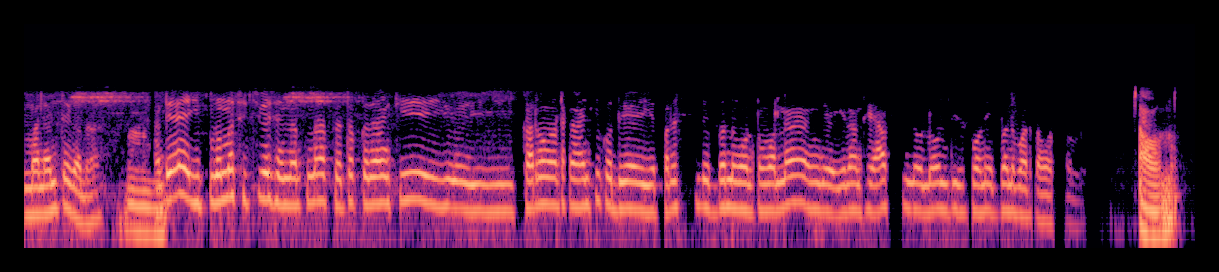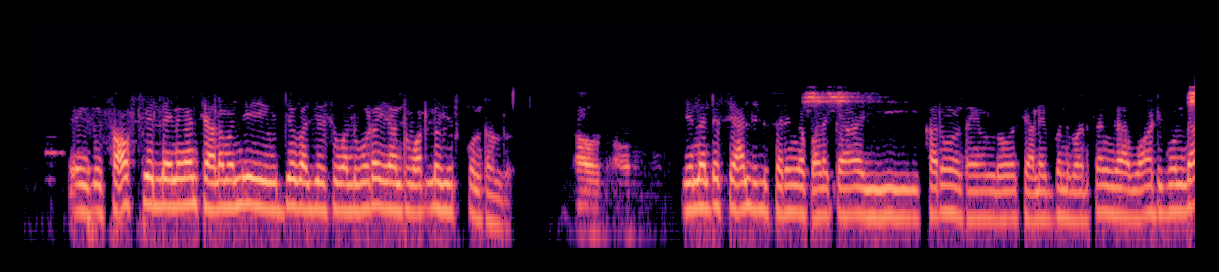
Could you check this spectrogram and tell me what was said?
మన అంతే కదా? అంటే ఇప్పుడున్న సిచ్యువేషన్ ఏంటంటే ప్రతి ఒక్క దానికి ఈ- కరోనా కాంచి కొద్దిగా పరిస్థితులు ఇబ్బందిగా ఉండటం వల్ల ఇలాంటి యాప్స్ లోన్ తీసుకొని ఇబ్బంది పడతా వస్తుంది. అవును. సాఫ్ట్వేర్లు అయినా కానీ చాలా మంది ఉద్యోగాలు చేసే వాళ్ళు కూడా ఇలాంటి వాటిలో ఇరుక్కుంటారు అవును అవును. ఏంటంటే శాలరీలు సరిగ్గా పడక ఈ కరోనా టైంలో చాలా ఇబ్బంది పడతా. ఇంకా వాటి గుండా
